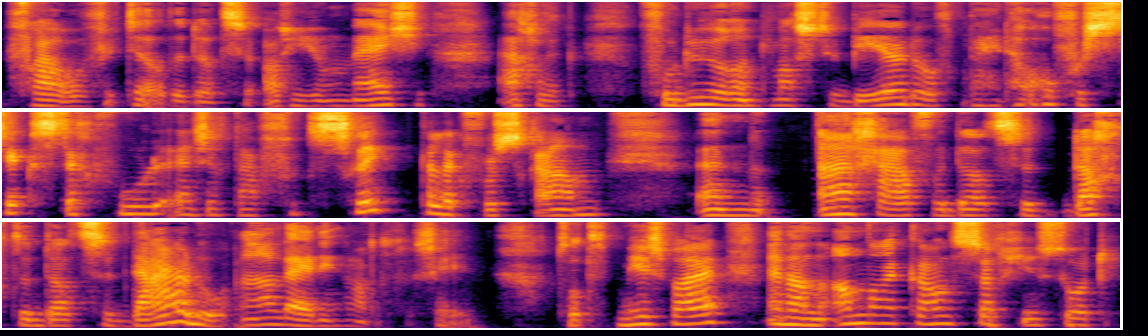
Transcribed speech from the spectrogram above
vrouwen vertelden dat ze als jong meisje eigenlijk voortdurend masturbeerden of bijna overseksig voelen en zich daar verschrikkelijk voor schaamden en aangaven dat ze dachten dat ze daardoor aanleiding hadden gegeven tot het misbruik. En aan de andere kant zag je een soort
